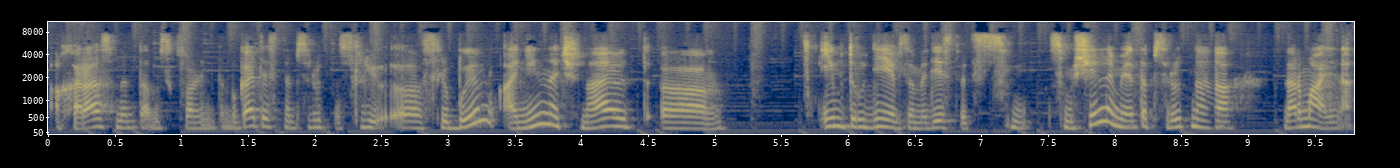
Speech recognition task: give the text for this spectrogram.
харасментом, сексуальным домогательством, абсолютно с, э, с любым, они начинают, э, им труднее взаимодействовать с, с мужчинами, это абсолютно нормально.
